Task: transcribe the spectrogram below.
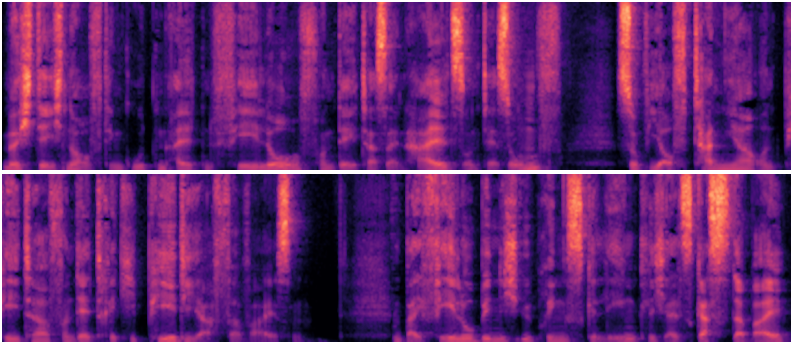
möchte ich noch auf den guten alten Felo von Data sein Hals und der Sumpf sowie auf Tanja und Peter von der Trekipedia verweisen. Bei Felo bin ich übrigens gelegentlich als Gast dabei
